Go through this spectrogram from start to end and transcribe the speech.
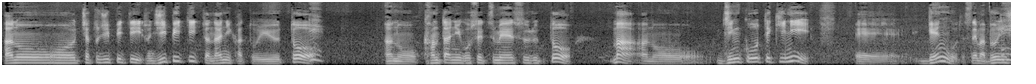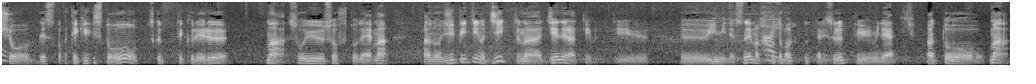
あのチャット GPT その GPT って何かというとあの簡単にご説明するとまああの人工的にえー、言語ですね、まあ、文章ですとかテキストを作ってくれる、まあ、そういうソフトで、まあ、あの GPT の G っていうのはジェネラティブっていう意味ですね、まあ、言葉を作ったりするっていう意味で、はい、あと、まあ、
